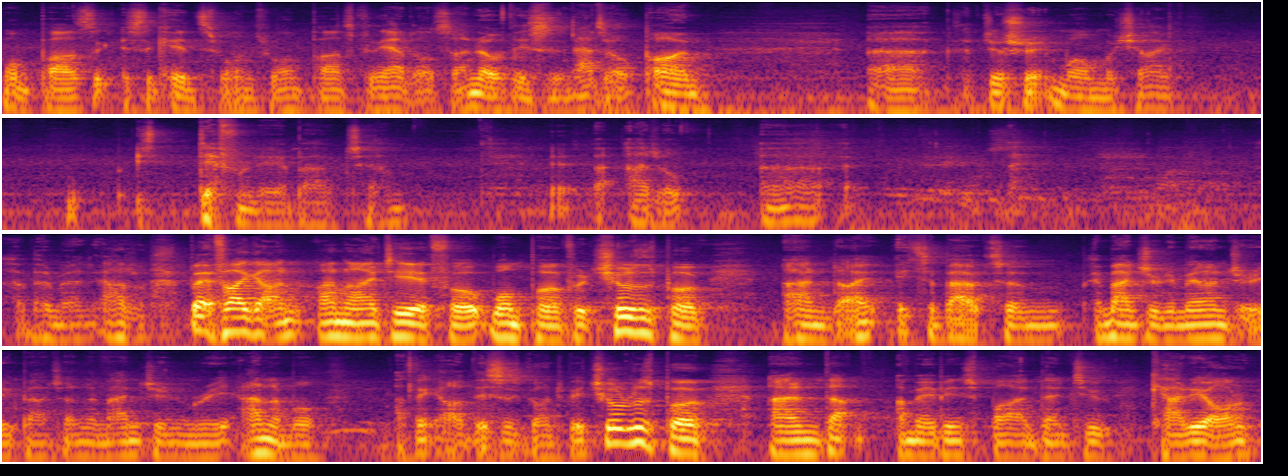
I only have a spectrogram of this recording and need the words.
one part is the kids' ones, one part's for the adults. I know this is an adult poem. Uh, I've just written one which I it's definitely about um, adult. Uh, adult. But if I got an, an idea for one poem for a children's poem, and I, it's about um, imaginary menagerie, about an imaginary animal, I think, oh, this is going to be a children's poem, and that I may be inspired then to carry on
